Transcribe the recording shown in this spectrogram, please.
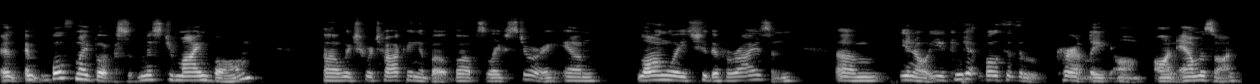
and, and both my books, Mr. Mindbomb, uh, which we're talking about Bob's life story, and Long Way to the Horizon. Um, you know, you can get both of them currently on, on Amazon.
